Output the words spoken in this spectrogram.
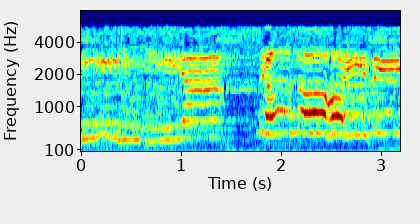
心地呀，有内心。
